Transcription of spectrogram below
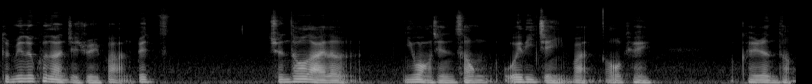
对，面对困难解决一半，被拳头来了，你往前冲，威力减一半，OK，可以认同。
